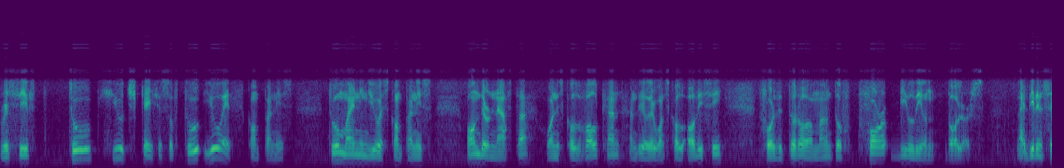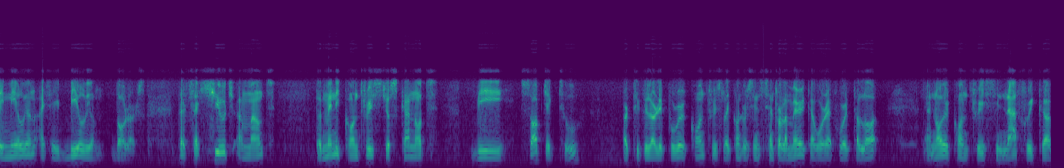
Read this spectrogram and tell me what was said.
received two huge cases of two U.S. companies, two mining U.S. companies under NAFTA. One is called Vulcan and the other one's called Odyssey for the total amount of $4 billion. I didn't say million, I say billion dollars. That's a huge amount that many countries just cannot be subject to, particularly poorer countries like countries in Central America where I've worked a lot, and other countries in Africa,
